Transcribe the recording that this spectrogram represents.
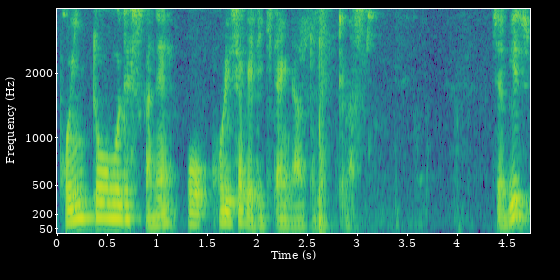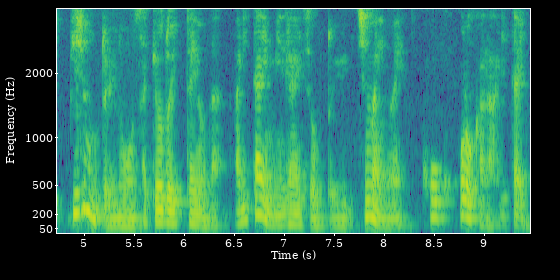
ポイントですかね、を掘り下げていきたいなと思っています。じゃあビジョンというのを先ほど言ったような、ありたい未来像という一枚の絵、こう心からありたい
